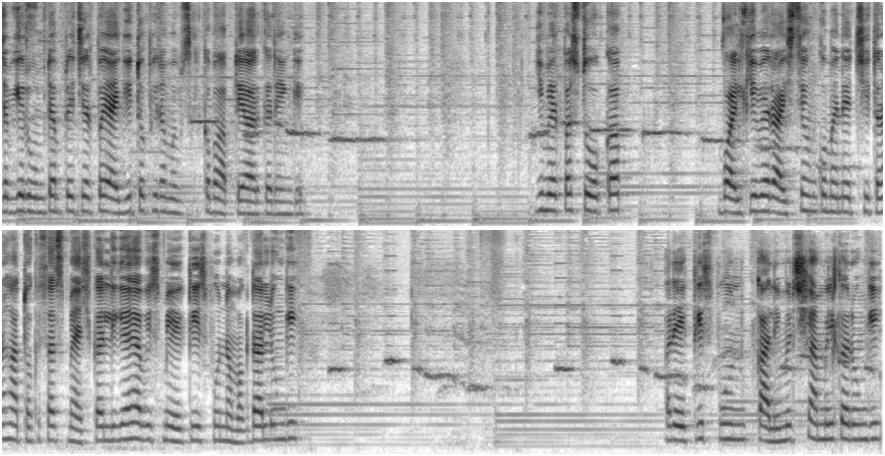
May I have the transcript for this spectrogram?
जब ये रूम टेम्परेचर पर आएगी तो फिर हम इसके कबाब तैयार करेंगे। ये मेरे पास दो कप बॉयल किए हुए राइस थे, उनको मैंने अच्छी तरह हाथों के साथ स्मैश कर लिया है। अब इसमें एक टीस्पून नमक डालूँगी। और एक टीस्पून काली मिर्च शामिल करूँगी।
